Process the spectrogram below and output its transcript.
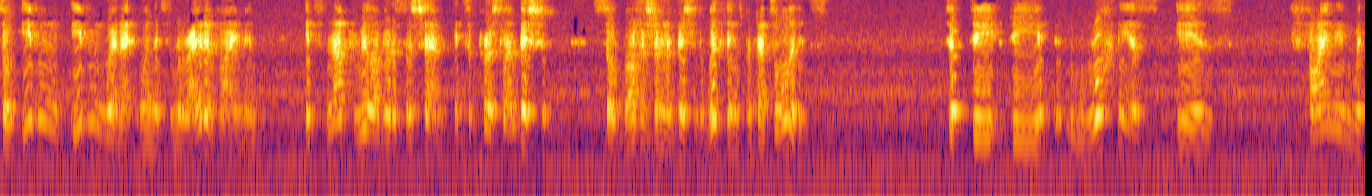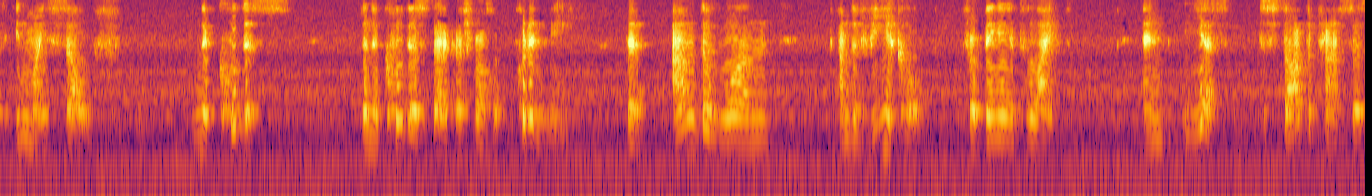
so even even when I, when it's in the right environment, it's not real avodas Hashem. It's a personal ambition. So Baruch Hashem ambition with things, but that's all it is. The the, the ruchnius is finding within myself nekudis, the nekudis that Akash put in me, that I'm the one I'm the vehicle for bringing it to light. And yes, to start the process,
